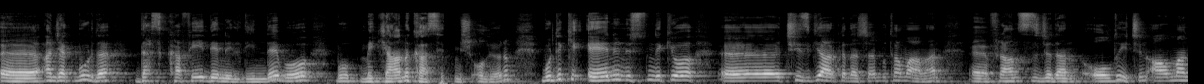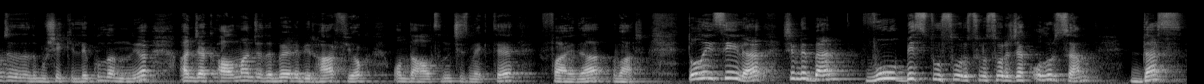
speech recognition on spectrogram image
Ee, ancak burada Das Café denildiğinde bu bu mekanı kastetmiş oluyorum. Buradaki E'nin üstündeki o e, çizgi arkadaşlar bu tamamen e, Fransızcadan olduğu için Almanca'da da bu şekilde kullanılıyor. Ancak Almanca'da böyle bir harf yok. Onda altını çizmekte fayda var. Dolayısıyla şimdi ben wo bist du sorusunu soracak olursam das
